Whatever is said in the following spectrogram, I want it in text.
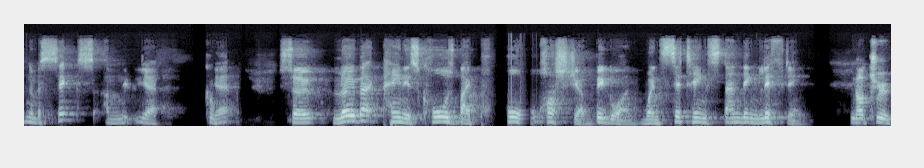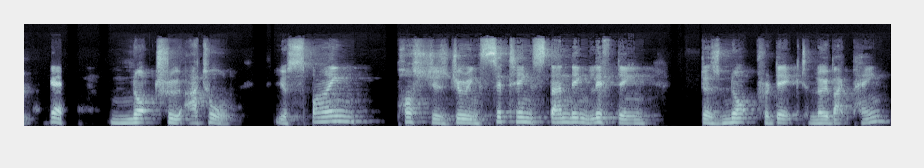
number six. Um, yeah, Cool. yeah. So low back pain is caused by poor posture. Big one. When sitting, standing, lifting. Not true. Yeah. Not true at all. Your spine postures during sitting, standing, lifting does not predict low back pain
